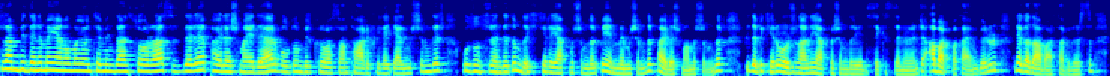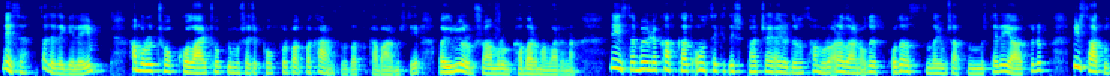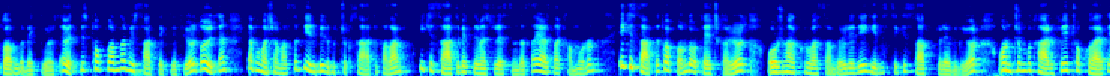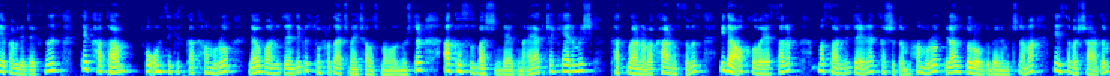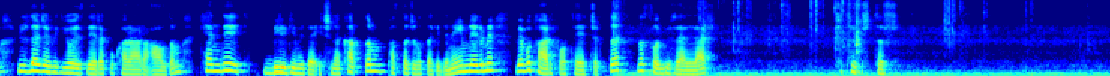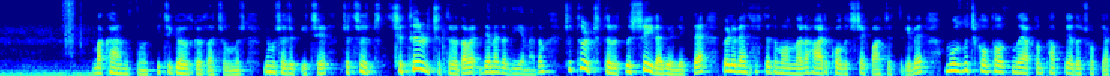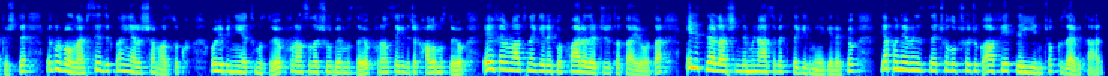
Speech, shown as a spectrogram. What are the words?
süren bir deneme yanılma yönteminden sonra sizlere paylaşmaya değer bulduğum bir kruvasan tarifiyle gelmişimdir. Uzun süren dedim de iki kere yapmışımdır, beğenmemişimdir, paylaşmamışımdır. Bir de bir kere orijinalini yapmışımdır 7-8 sene önce. Abart bakayım gönül, ne kadar abartabilirsin. Neyse sadede geleyim. Hamuru çok kolay, çok yumuşacık, pofur. Bak bakar mısınız nasıl kabarmış diye. Bayılıyorum şu hamurun kabarmalarına. Neyse böyle kat kat 18 eşit parçaya ayırdığınız hamuru aralarına oda, oda ısısında yumuşatılmış tereyağı sürüp 1 saat buzdolabında bekliyoruz. Evet biz toplamda 1 saat bekletiyoruz. O yüzden yapım aşaması 1-1,5 saati falan 2 saati bekleme süresinde sayarsak hamurun 2 saatte toplamda ortaya çıkarıyoruz. Orijinal kruvasan da öyle değil 7-8 saat sürebiliyor. Onun için bu tarifi çok kolaylıkla yapabileceksiniz. Tek hatam o 18 kat hamuru lavabonun üzerindeki sofrada açmaya çalışmam olmuştur. Akılsız başın derdine ayak çekermiş. Katlarına bakar mısınız? Bir daha oklavaya sarıp masanın üzerine taşıdım. Hamuru biraz zor oldu benim için ama neyse başardım. Yüzlerce video izleyerek bu kararı aldım. Kendi bilgimi de içine kattım. Pastacılıktaki deneyimlerimi ve bu tarif ortaya çıktı. Nasıl güzeller. Çıtır çıtır. Bakar mısınız? İçi göz göz açılmış. Yumuşacık içi. Çıtır çıtır çıtır da deme de diyemedim. Çıtır çıtır dışıyla birlikte. Böyle ben süsledim onları. Harika oldu çiçek bahçesi gibi. Muzlu çikolatalısında yaptım tatlıya da çok yakıştı. E kurban olayım sevdikten yarışamazdık. Öyle bir niyetimiz de yok. Fransa'da şubemiz de yok. Fransa'ya gidecek halımız da yok. Eyfel'in altına gerek yok. Fareler cirit atay orada. Elitlerle şimdi münasebete de girmeye gerek yok. Yapın evinizde çoluk çocuk afiyetle yiyin. Çok güzel bir tarif.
